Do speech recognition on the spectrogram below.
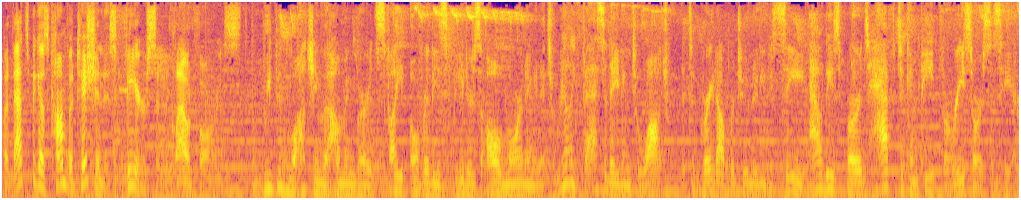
But that's because competition is fierce in the cloud forest. We've been watching the hummingbirds fight over these feeders all morning, and it's really fascinating to watch. It's a great opportunity to see how these birds have to compete for resources here.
